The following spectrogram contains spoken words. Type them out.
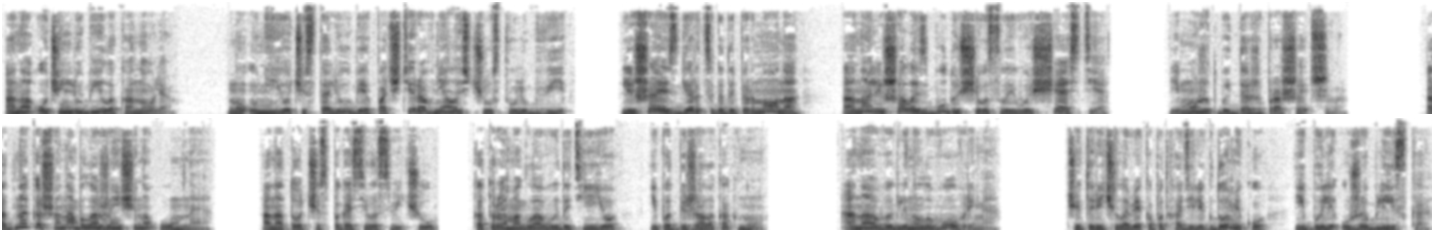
Она очень любила Каноля. но у нее честолюбие почти равнялось чувству любви. Лишаясь герцога Депернона, она лишалась будущего своего счастья и, может быть, даже прошедшего. Однако ж она была женщина умная. Она тотчас погасила свечу, которая могла выдать ее, и подбежала к окну. Она выглянула вовремя. Четыре человека подходили к домику и были уже близко,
